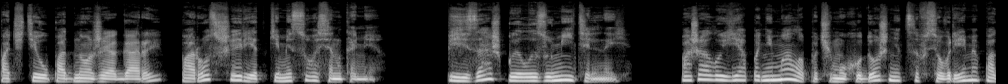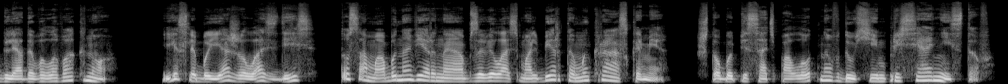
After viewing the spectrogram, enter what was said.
почти у подножия горы, поросшей редкими сосенками. Пейзаж был изумительный. Пожалуй, я понимала, почему художница все время поглядывала в окно. Если бы я жила здесь, то сама бы, наверное, обзавелась мольбертом и красками, чтобы писать полотна в духе импрессионистов.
